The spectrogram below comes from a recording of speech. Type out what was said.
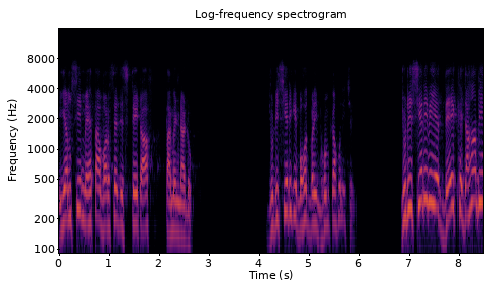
MC Mehta versus state of Tamil Nadu. Judiciary की बहुत बड़ी भूमिका होनी चाहिए। जुडिशियरी भी ये देख जहाँ भी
